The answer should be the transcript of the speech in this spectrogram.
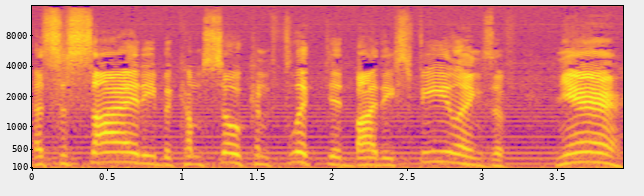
Has society become so conflicted by these feelings of yeah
